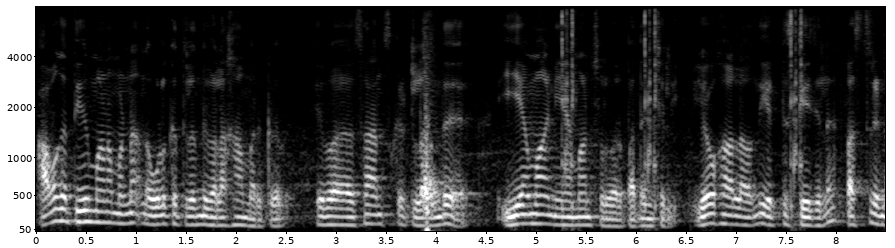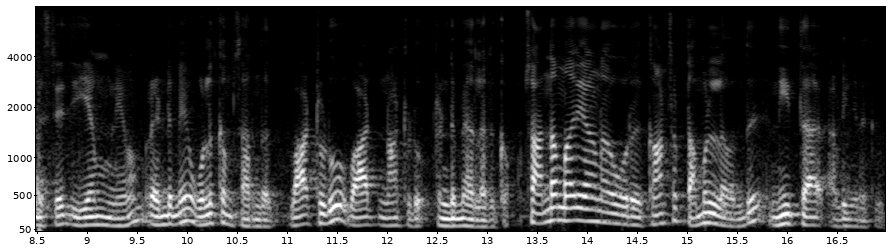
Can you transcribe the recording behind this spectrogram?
அவங்க தீர்மானம் பண்ண அந்த ஒழுக்கத்திலேருந்து விலகாமல் இருக்கிறது. இப்போ சான்ஸ்கிரிட்டில் வந்து இயமா நியமான்னு சொல்லுவார் பதஞ்சலி. யோகாவில் வந்து எட்டு ஸ்டேஜில் ஃபஸ்ட் ரெண்டு ஸ்டேஜ் இயம் நியமம் ரெண்டுமே ஒழுக்கம் சார்ந்தது. What to do what not to do ரெண்டுமே அதில் இருக்கும். ஸோ அந்த மாதிரியான ஒரு கான்செப்ட் தமிழில் வந்து நீத்தார் அப்படிங்கிறது.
